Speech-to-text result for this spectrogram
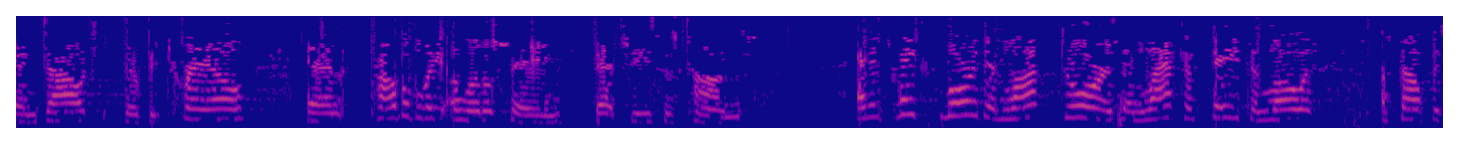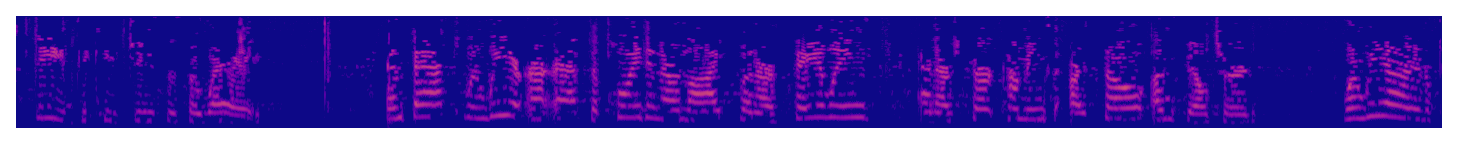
and doubt, their betrayal, and probably a little shame that Jesus comes. And it takes more than locked doors and lack of faith and low self esteem to keep Jesus away. In fact, when we are at the point in our lives when our failings and our shortcomings are so unfiltered, when we are at a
